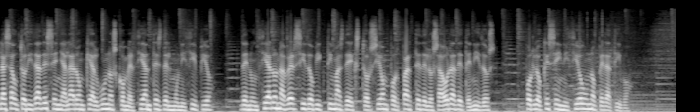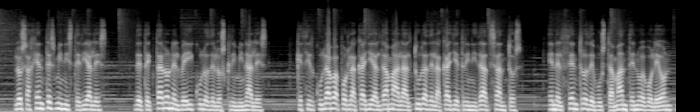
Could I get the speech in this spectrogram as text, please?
Las autoridades señalaron que algunos comerciantes del municipio, denunciaron haber sido víctimas de extorsión por parte de los ahora detenidos, por lo que se inició un operativo. Los agentes ministeriales, detectaron el vehículo de los criminales, que circulaba por la calle Aldama a la altura de la calle Trinidad Santos, en el centro de Bustamante, Nuevo León,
